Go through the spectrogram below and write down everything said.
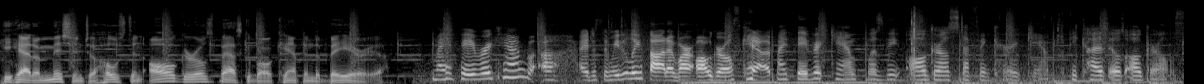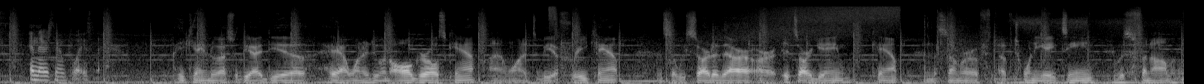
He had a mission to host an all-girls basketball camp in the Bay Area. My favorite camp, oh, I just immediately thought of our all-girls camp. My favorite camp was the all-girls Stephen Curry camp because it was all girls and there's no boys there. He came to us with the idea, hey, I want to do an all-girls camp. I want it to be a free camp. And so we started our, our It's Our Game camp in the summer of, of 2018. It was phenomenal.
